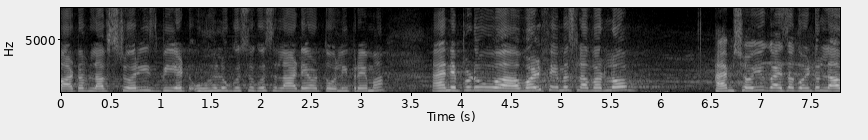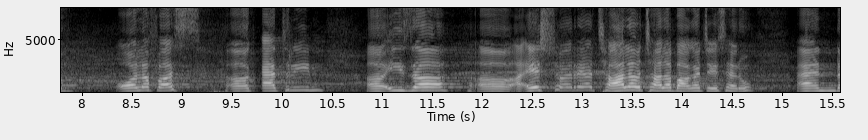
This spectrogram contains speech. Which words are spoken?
పార్ట్ ఆఫ్ లవ్ స్టోరీస్ బి ఎట్ ఊహలు గుసగుసలాడే or తోలి ప్రేమ అండ్ ఇప్పుడు వరల్డ్ ఫేమస్ లవర్లో ఐఎమ్ షో యూ గైజ్ ఆర్ గోయింగ్ టు లవ్ ఆల్ ఆఫ్ అస్ క్యాథరీన్ ఈజా ఐశ్వర్య చాలా చాలా బాగా చేశారు అండ్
